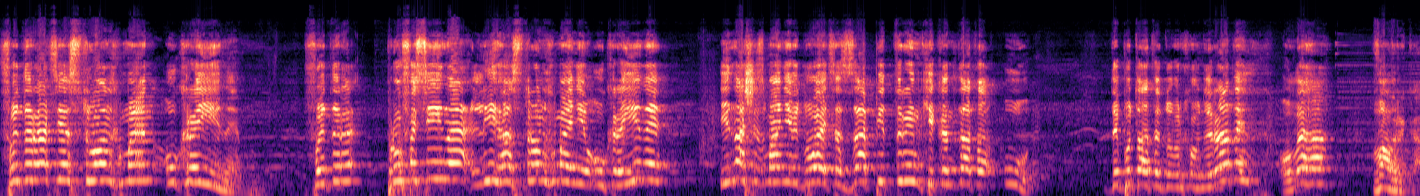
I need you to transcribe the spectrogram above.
Федерація Стронгмен України, Федера... Професійна Ліга Стронгменів України. І наші змагання відбуваються за підтримки кандидата у депутати до Верховної Ради Олега Ваврика.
